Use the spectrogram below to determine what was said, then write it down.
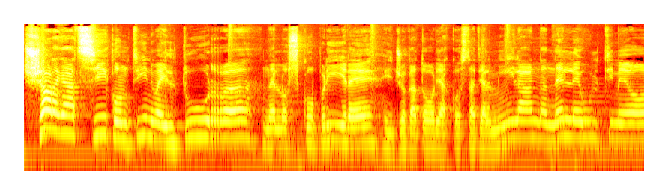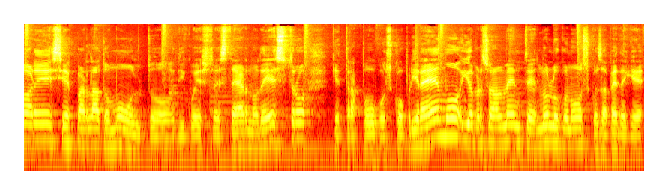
Ciao ragazzi, continua il tour nello scoprire i giocatori accostati al Milan. Nelle ultime ore si è parlato molto di questo esterno destro che tra poco scopriremo. Io personalmente non lo conosco, sapete che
